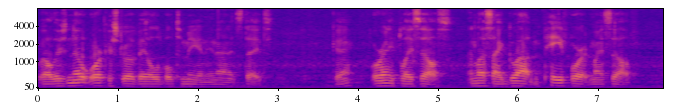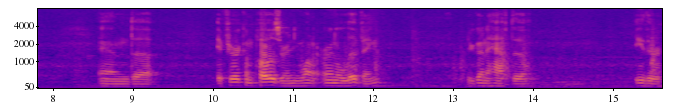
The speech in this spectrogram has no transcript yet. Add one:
Well, there's no orchestra available to me in the United States, okay, or any place else, unless I go out and pay for it myself. And uh, if you're a composer and you want to earn a living, you're going to have to either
